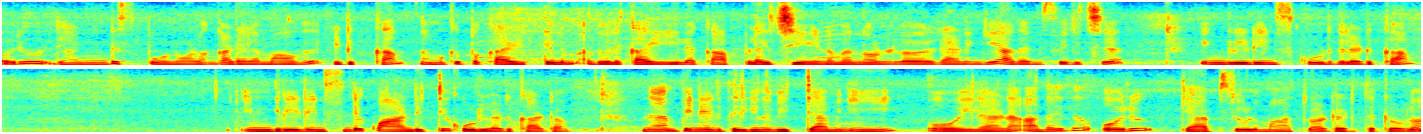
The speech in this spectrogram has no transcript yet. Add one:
ഒരു രണ്ട് സ്പൂണോളം കടലമാവ് എടുക്കാം. നമുക്കിപ്പോൾ കഴുത്തിലും അതുപോലെ കയ്യിലൊക്കെ അപ്ലൈ ചെയ്യണമെന്നുള്ളവരാണെങ്കിൽ അതനുസരിച്ച് ഇൻഗ്രീഡിയൻസ് കൂടുതലെടുക്കാം. ഇൻഗ്രീഡിയൻസിന്റെ ക്വാണ്ടിറ്റി കൂടുതലെടുക്കാം കേട്ടോ. ഞാൻ പിന്നെ എടുത്തിരിക്കുന്നത് വിറ്റാമിൻ ഇ ഓയിലാണ് അതായത് ഒരു ക്യാപ്സ്യൂൾ മാത്രമായിട്ട് എടുത്തിട്ടുള്ളൂ.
